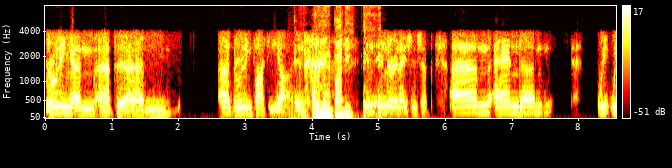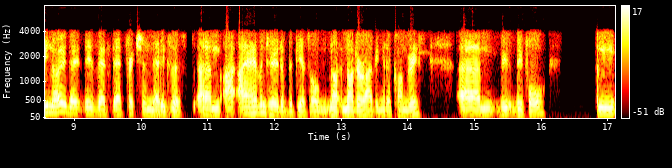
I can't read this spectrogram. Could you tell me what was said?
The ruling um, uh, um, uh, the ruling party, yeah. In, ruling body. in, in the relationship. Um, and um, we, we know that there's that, that friction that exists. Um, I, I, haven't heard of the PSL not, not arriving at a Congress um, b- before. Um,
